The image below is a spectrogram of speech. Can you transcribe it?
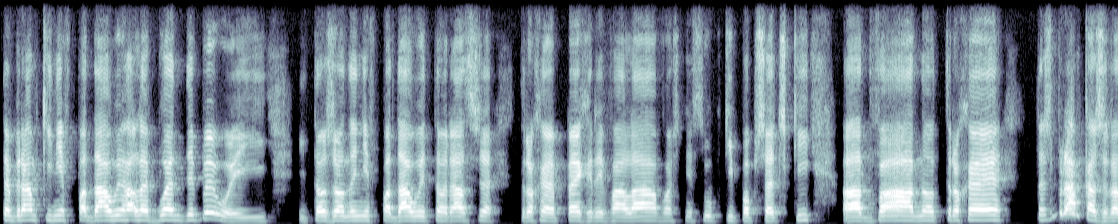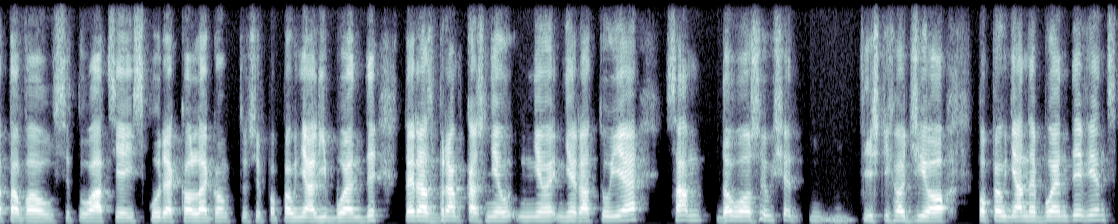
te bramki nie wpadały, ale błędy były i, i to, że one nie wpadały, to raz, że trochę pech rywala, właśnie słupki poprzeczki, a dwa, no trochę też bramkarz ratował sytuację i skórę kolegom, którzy popełniali błędy. Teraz bramkarz nie, nie, nie ratuje, sam dołożył się, jeśli chodzi o popełniane błędy, więc,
